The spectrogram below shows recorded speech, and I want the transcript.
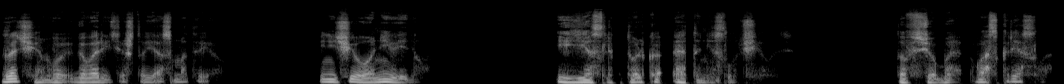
Зачем вы говорите, что я смотрел и ничего не видел? И если б только это не случилось, то все бы воскресло.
